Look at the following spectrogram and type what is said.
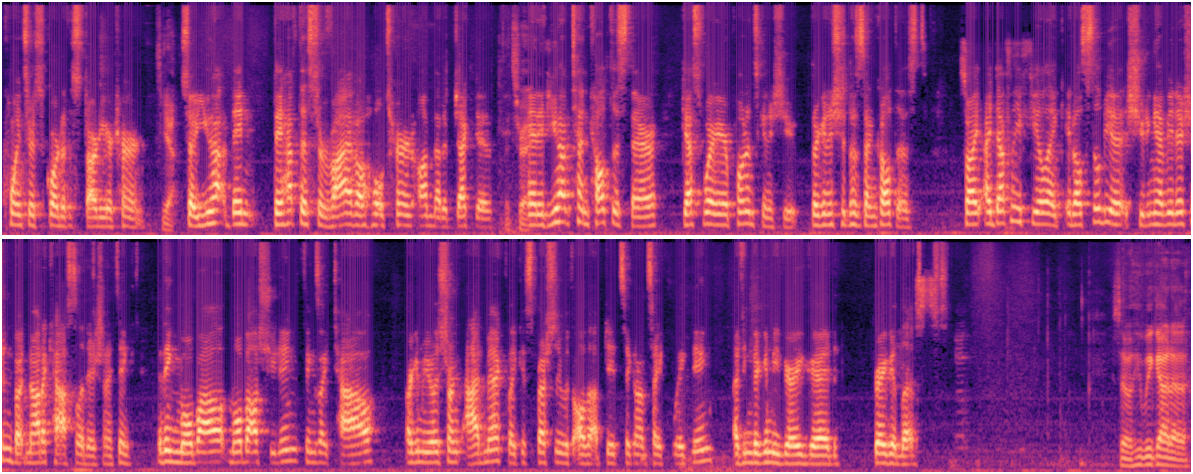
points are scored at the start of your turn. Yeah. So you have they they have to survive a whole turn on that objective. That's right. And if you have 10 cultists there, guess where your opponent's going to shoot? They're going to shoot those 10 cultists. So I, I definitely feel like it'll still be a shooting heavy edition, but not a castle edition. I think I think mobile mobile shooting things like Tau are going to be really strong. AdMech, like especially with all the updates like on Psychic Awakening, I think they're going to be very good, very good lists. So here we got a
